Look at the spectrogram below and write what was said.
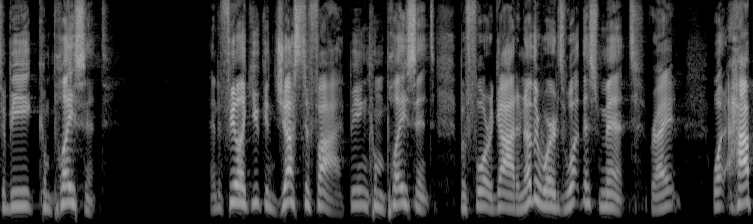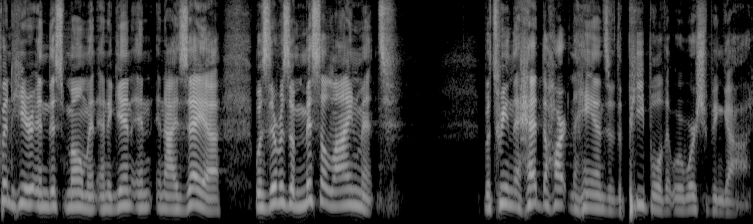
To be complacent and to feel like you can justify being complacent before God. In other words, what this meant, right? What happened here in this moment, and again in, in Isaiah, was there was a misalignment between the head, the heart, and the hands of the people that were worshiping God.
